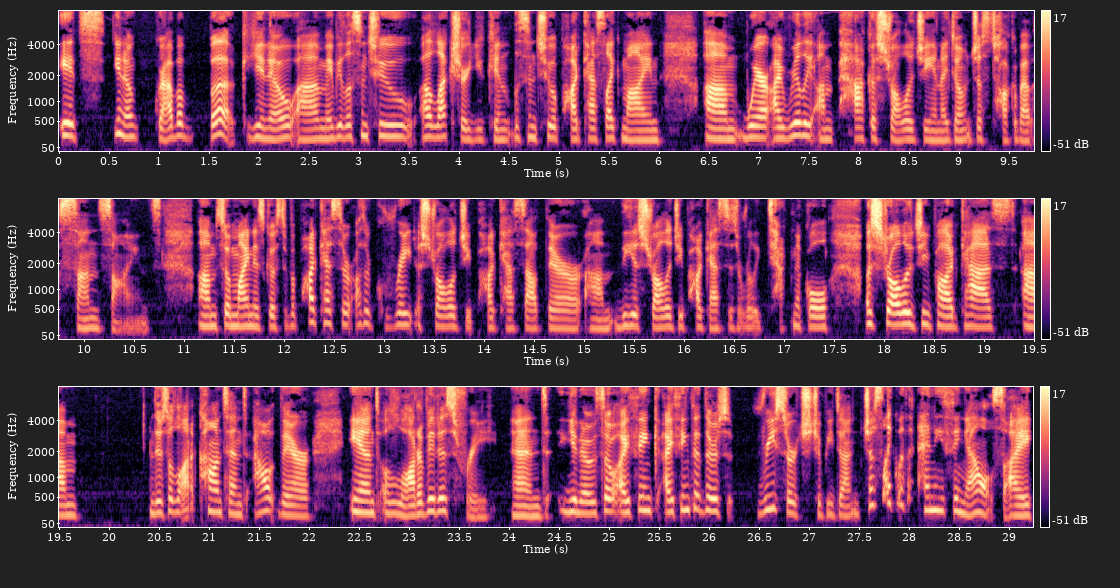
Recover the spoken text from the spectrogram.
It's, you know, grab a book, you know, uh, maybe listen to a lecture. You can listen to a podcast like mine um, where I really unpack astrology and I don't just talk about sun signs. Um, so mine is Ghost of a Podcast. There are other great astrology podcasts out there. Um, the Astrology Podcast is a really technical astrology podcast. Um, there's a lot of content out there and a lot of it is free and you know so i think i think that there's research to be done, just like with anything else. I,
